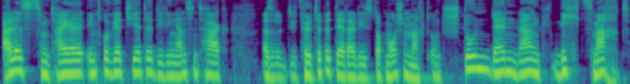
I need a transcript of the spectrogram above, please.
Alles zum Teil Introvertierte, die den ganzen Tag, also Phil Tippett, der da die Stop Motion macht und stundenlang nichts macht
